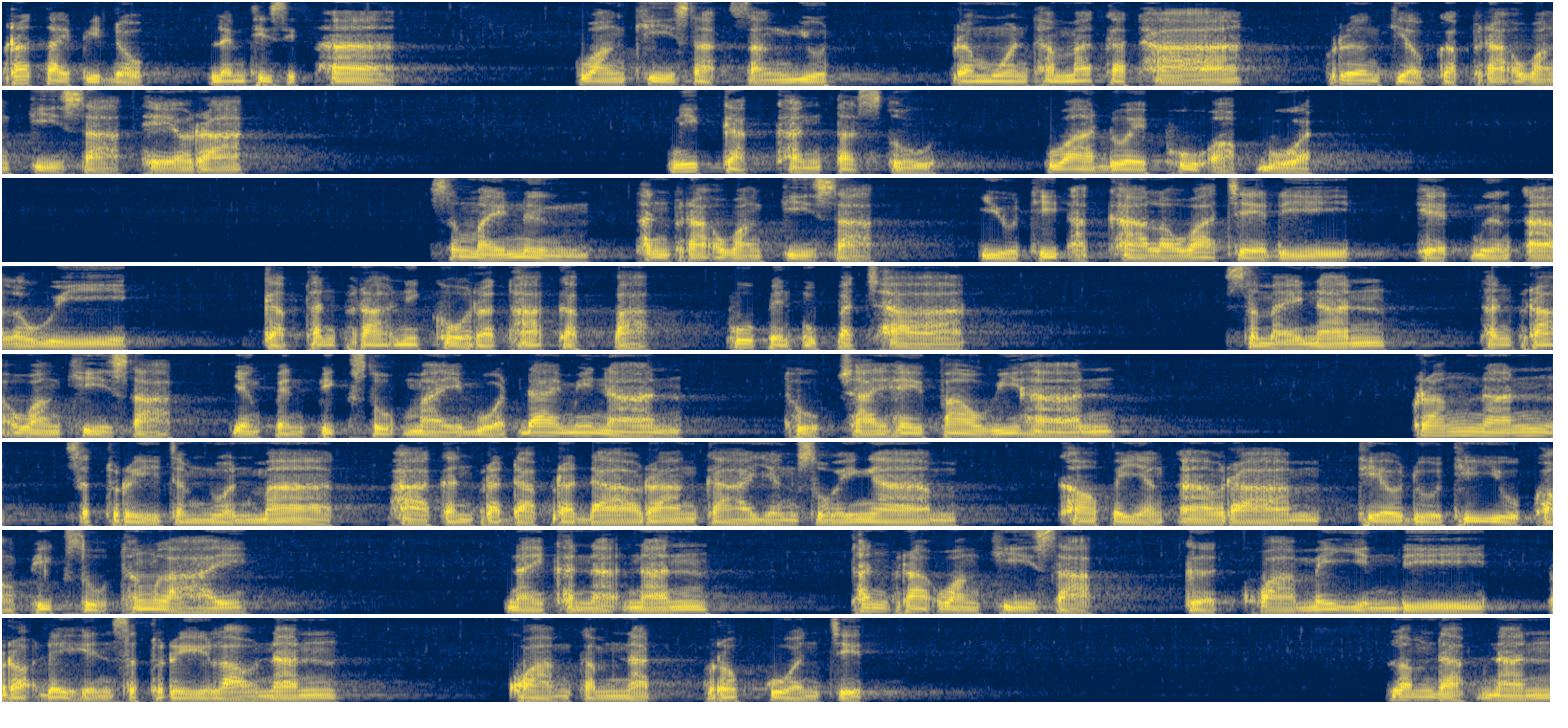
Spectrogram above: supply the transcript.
พระไตรปิฎกเล่มที่สิบห้าวังคีสะสังยุตประมวลธรรมกถา เรื่องเกี่ยวกับพระวังกีสะเถระ นิกักขันตสูตรว่าด้วยผู้ออกบวช สมัยหนึ่ง ท่านพระวังกีสะอยู่ที่อัคคาลวะเจดีเขตเมืองอาลวี กับท่านพระนิโครทะกับปะ ผู้เป็นอุปชา สมัยนั้น ท่านพระวังคีสะยังเป็นภิกษุใหม่บวชได้ไม่นาน ถูกใช้ให้เฝ้าวิหาร ครั้งนั้นสตรีจำนวนมากพากันประดับประดาร่างกายอย่างสวยงาม เข้าไปยังอาราม เที่ยวดูที่อยู่ของภิกษุทั้งหลาย ในขณะนั้น ท่านพระวังคีสะเกิดความไม่ยินดี เพราะได้เห็นสตรีเหล่านั้น ความกำหนัดรบกวนจิต ลำดับนั้น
